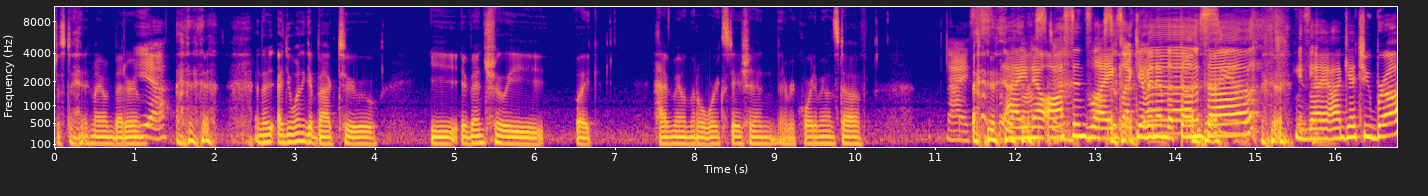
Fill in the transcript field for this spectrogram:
just in my own bedroom. Yeah. and I, I do want to get back to e- eventually like having my own little workstation and recording my own stuff. Nice. I know Austin's like, Austin's like, giving him the thumbs up. He's like, I'll get you, bro.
